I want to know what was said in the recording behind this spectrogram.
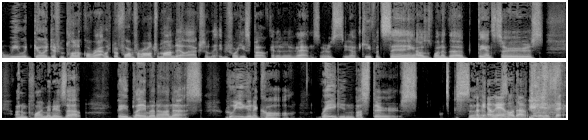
And we would go a different political route. We performed for Walter Mondale actually before he spoke at an event. So there's, you know, Keith would sing, and I was one of the dancers. Unemployment is up. They blame it on us. Who are you gonna call? Reagan Busters. So okay, okay, hold up. Wait a sec.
